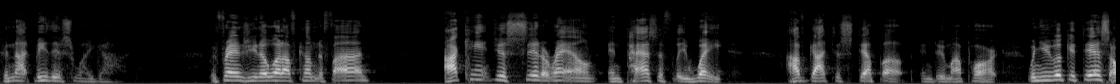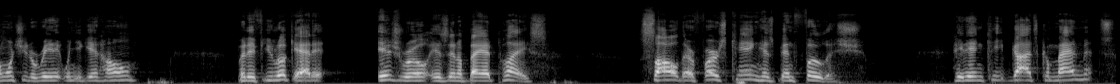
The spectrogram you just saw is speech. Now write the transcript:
to not be this way, God. But, friends, you know what I've come to find? I can't just sit around and passively wait. I've got to step up and do my part. When you look at this, I want you to read it when you get home. But if you look at it, Israel is in a bad place. Saul, their first king, has been foolish. He didn't keep God's commandments.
